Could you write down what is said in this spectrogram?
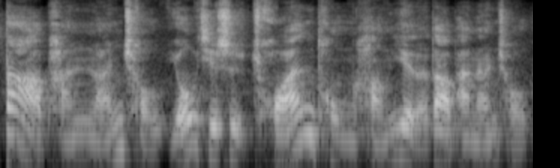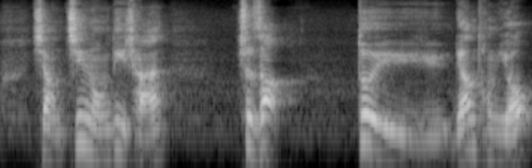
大盘蓝筹，尤其是传统行业的大盘蓝筹，像金融、地产、制造。对于两桶油，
